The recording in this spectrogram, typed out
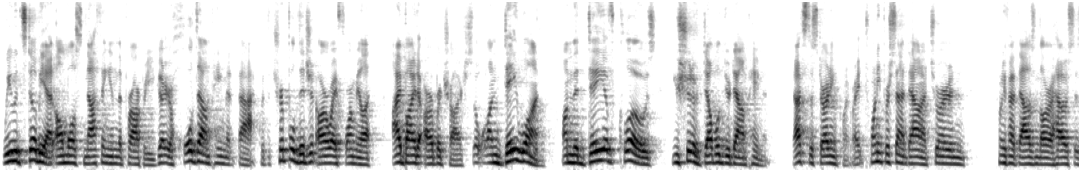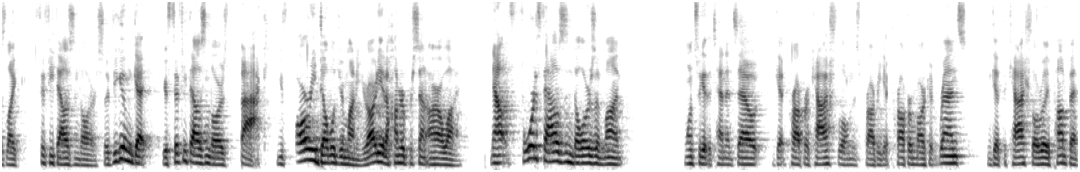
We would still be at almost nothing in the property. You got your whole down payment back. With the triple digit ROI formula, I buy to arbitrage. So on day one, on the day of close, you should have doubled your down payment. That's the starting point, right? 20% down on $225,000 house is like $50,000. So if you can get your $50,000 back, you've already doubled your money. You're already at 100% ROI. Now, $4,000 a month, once we get the tenants out, get proper cash flow on this property, get proper market rents, and get the cash flow really pumping,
